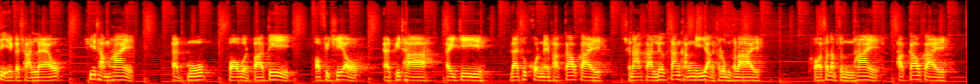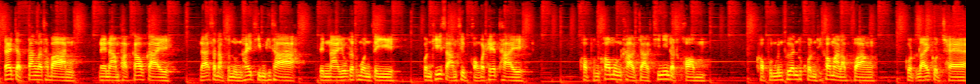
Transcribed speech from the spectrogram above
ติเอกฉันแล้ว ที่ทำให้ at move forward party official at พิธา IG และทุกคนในพักก้าวไกล ชนะการเลือกตั้งครั้งนี้อย่างถล่มทลาย ขอสนับสนุนให้พักก้าวไกลได้จัดตั้งรัฐบาล ในนามพรรคก้าวไกล และสนับสนุนให้ทีมพิธา เป็นนายกรัฐมนตรีคนที่ 30 ของประเทศไทย ขอบคุณข้อมูลข่าวจากที่นี่ .com ขอบคุณเพื่อนๆทุกคนที่เข้ามารับฟัง กดไลค์กดแชร์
